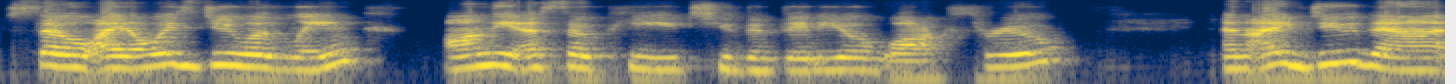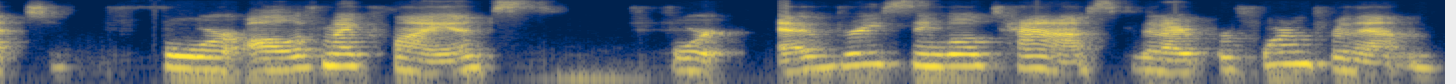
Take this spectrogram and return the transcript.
So I always do a link on the SOP to the video walkthrough. And I do that for all of my clients for every single task that I perform for them.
